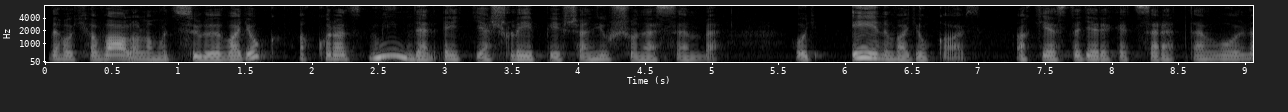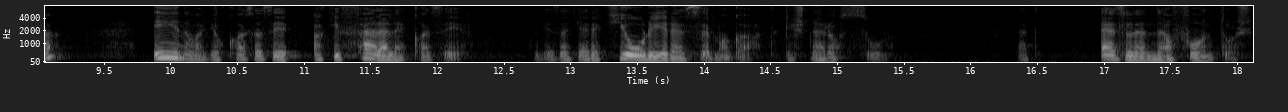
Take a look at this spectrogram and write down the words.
De hogyha vállalom, hogy szülő vagyok, akkor az minden egyes lépésen jusson eszembe, hogy én vagyok az, aki ezt a gyereket szerettem volna, én vagyok az azért, aki felelek azért, hogy ez a gyerek jól érezze magát, és ne rosszul. Tehát ez lenne a fontos.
